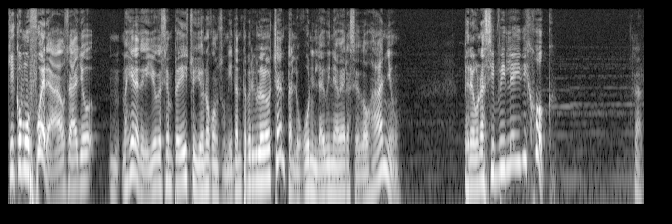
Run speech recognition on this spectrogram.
que como fuera, o sea, yo, imagínate que yo que siempre he dicho, yo no consumí tanta película de los 80, los Goonies la vine a ver hace dos años, pero aún así vi Lady Hawk, Claro.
